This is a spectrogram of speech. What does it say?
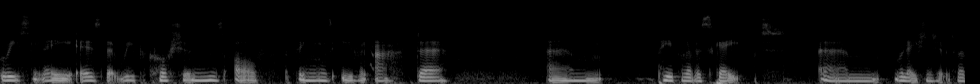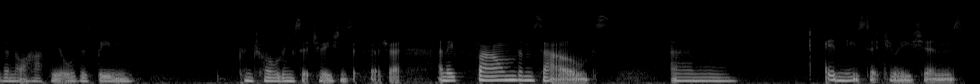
recently is that repercussions of things even after um, people have escaped um, relationships where they're not happy or there's been controlling situations, etc. And they found themselves um, in these situations.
